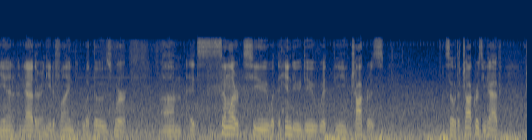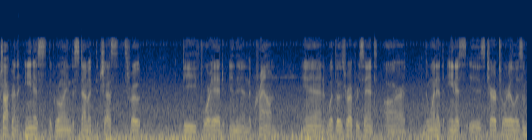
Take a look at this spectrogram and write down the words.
in another. And he defined what those were. Um, it's similar to what the Hindu do with the chakras. So with the chakras, you have a chakra in the anus, the groin, the stomach, the chest, the throat, the forehead, and then the crown. And what those represent are the one at the anus is territorialism,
